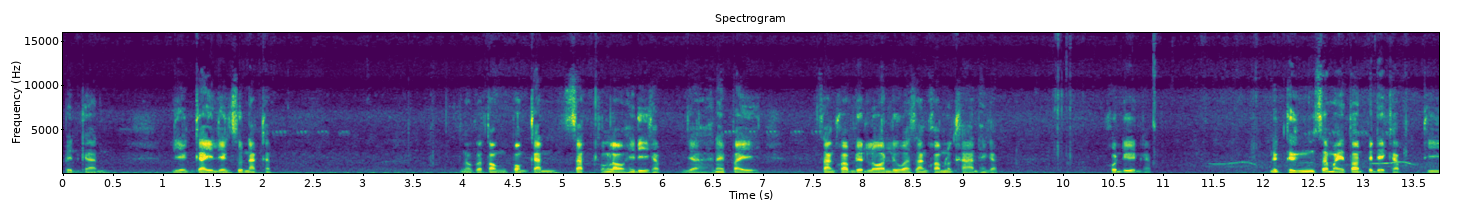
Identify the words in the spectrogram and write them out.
เป็นการเลี้ยงไก่เลี้ยงสุนัขครับ เราก็ต้องป้องกันสัตว์ของเราให้ดีครับ อย่าให้ไปสร้างความเดือดร้อนหรือว่าสร้างความรำคาญให้กับคนอื่นครับ นึกถึงสมัยตอนเป็นเด็กครับที่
